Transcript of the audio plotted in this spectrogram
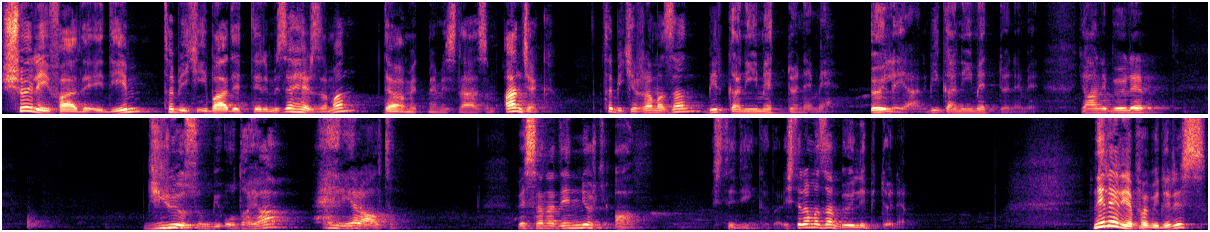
Şöyle ifade edeyim. Tabii ki ibadetlerimize her zaman devam etmemiz lazım. Ancak tabii ki Ramazan bir ganimet dönemi. Öyle yani bir ganimet dönemi. Yani böyle giriyorsun bir odaya her yer altın. Ve sana deniliyor ki al istediğin kadar. İşte Ramazan böyle bir dönem. Neler yapabiliriz?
